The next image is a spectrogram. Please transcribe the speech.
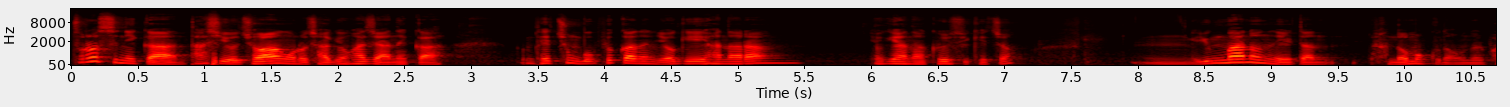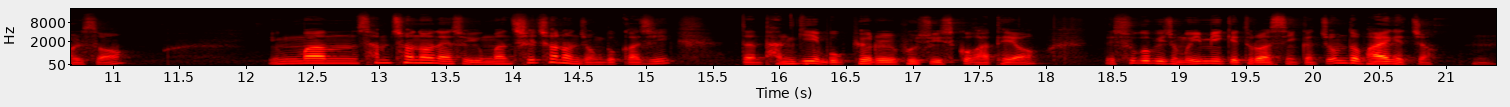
뚫었으니까 다시 이 저항으로 작용하지 않을까. 그럼 대충 목표가는 여기 하나랑 여기 하나 그을 수 있겠죠? 6만 원은 일단 넘었구나 오늘 벌써 6만 3천 원에서 6만 7천 원 정도까지 일단 단기 목표를 볼 수 있을 것 같아요. 수급이 좀 의미 있게 들어왔으니까 좀 더 봐야겠죠. 음.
